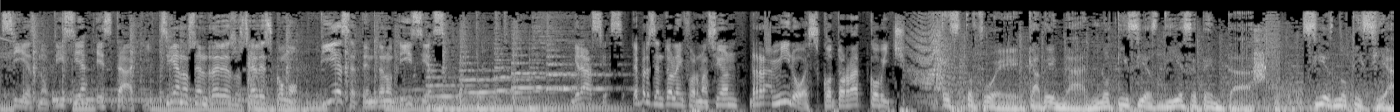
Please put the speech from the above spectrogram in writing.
Si es noticia, está aquí. Síganos en redes sociales como 1070 Noticias. Gracias. Le presentó la información Ramiro Skotoratkovich. Esto fue Cadena Noticias 1070. Si es noticia,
